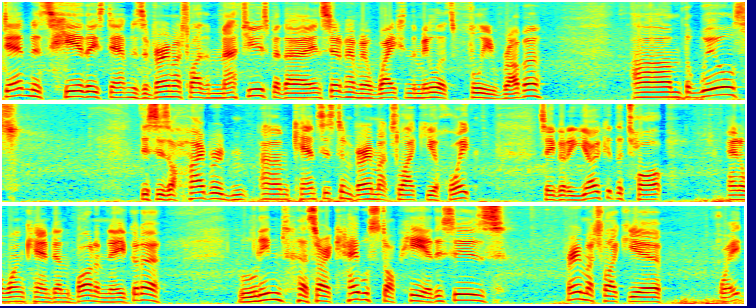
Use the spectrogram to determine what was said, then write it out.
dampeners here these dampeners are very much like the Mathews, but they instead of having a weight in the middle it's fully rubber um, the wheels this is a hybrid um, cam system very much like your Hoyt So you've got a yoke at the top and a one cam down the bottom. Now you've got a limb, uh, sorry, cable stop here. This is very much like your Hoyt.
